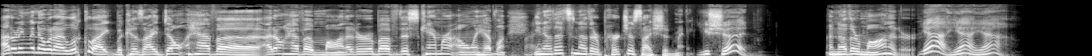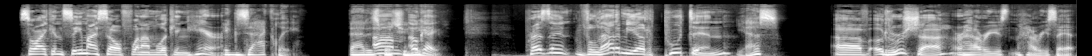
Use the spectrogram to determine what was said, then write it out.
I don't even know what I look like because I don't have a I don't have a monitor above this camera. I only have one. Right. You know, that's another purchase I should make. You should. Another monitor. Yeah, yeah, yeah. So I can see myself when I'm looking here. Exactly. That is Um, what you need. okay. President Vladimir Putin Yes. Of Russia, or however you however you say it,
